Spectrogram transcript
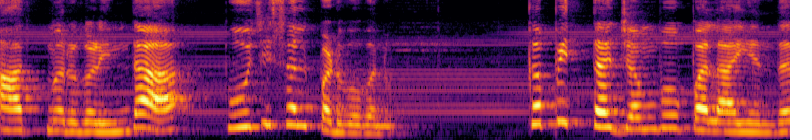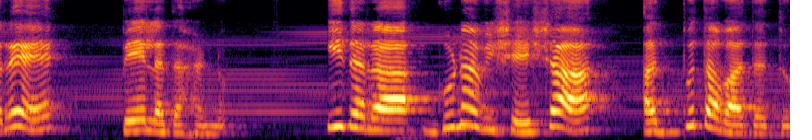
ಆತ್ಮರುಗಳಿಂದ ಪೂಜಿಸಲ್ಪಡುವವನು. ಕಪಿತ್ತ ಜಂಬೂಫಲ ಎಂದರೆ ಬೇಲದ ಹಣ್ಣು. ಇದರ ಗುಣವಿಶೇಷ ಅದ್ಭುತವಾದದ್ದು.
